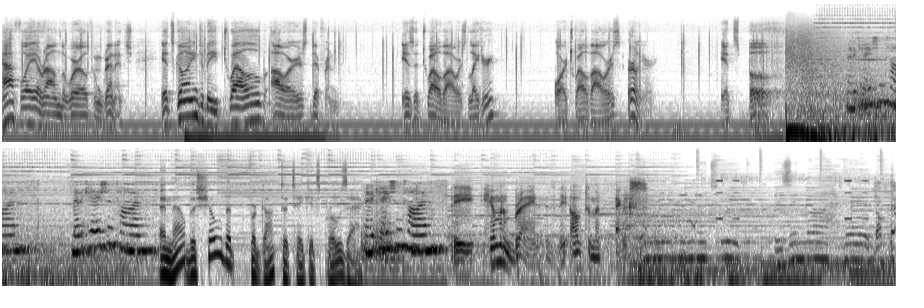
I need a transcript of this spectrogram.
Halfway around the world from Greenwich, it's going to be 12 hours different. Is it 12 hours later or 12 hours earlier? It's both. Medication time. Medication time. And now the show that forgot to take its Prozac. Medication time. The human brain is the ultimate X. Doctor?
